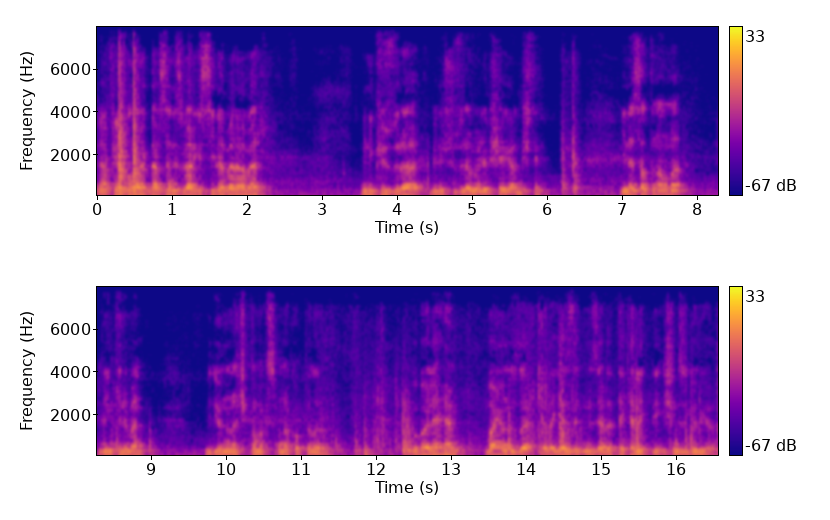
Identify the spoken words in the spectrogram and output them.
Yani fiyat olarak derseniz vergisiyle beraber 1200 lira, 1300 lira böyle bir şey gelmişti. Yine satın alma linkini ben videonun açıklama kısmına kopyalarım. Bu böyle hem banyonuzda ya da gezdirdiğiniz yerde tekerlekli işinizi görüyor.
